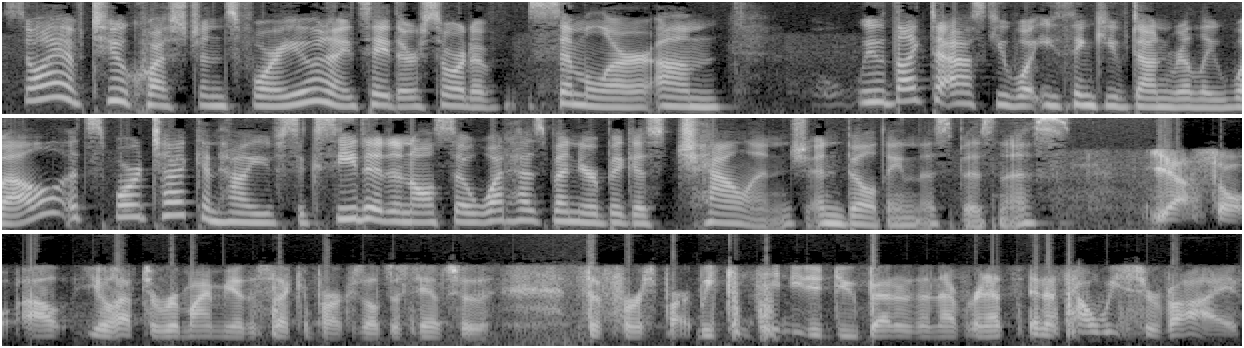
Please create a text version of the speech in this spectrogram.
So I have two questions for you, and I'd say they're sort of similar. Um, we would like to ask you what you think you've done really well at Sport Tech and how you've succeeded, and also what has been your biggest challenge in building this business. Yeah, so I'll, you'll have to remind me of the second part because I'll just answer the, the first part. We continue to do better than ever, and that's, and that's how we survive.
